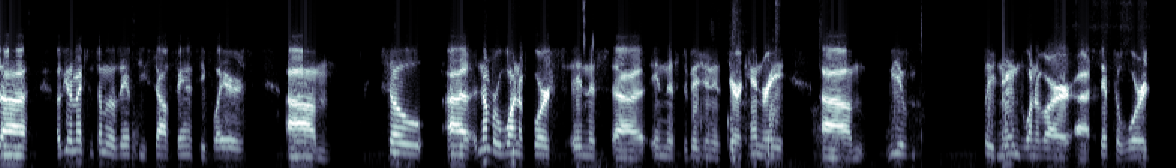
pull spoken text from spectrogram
Uh, I was going to mention some of those AFC South fantasy players. Um, so uh, number one, of course, in this uh, in this division is Derrick Henry. Um, we've named one of our uh, SIFT awards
